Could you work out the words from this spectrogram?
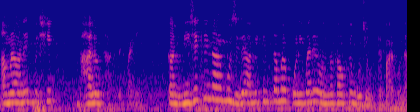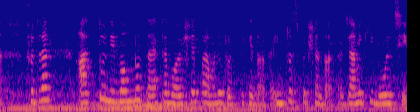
আমরা অনেক বেশি ভালো পারি কারণ নিজেকে না বুঝলে আমি কিন্তু আমার পরিবারের অন্য কাউকে বুঝে উঠতে পারব না। সুতরাং আত্মনিমগ্নতা একটা বয়সের পর আমাদের প্রত্যেকের দরকার ইন্ট্রোস্পেকশন দরকার যে আমি কি বলছি,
